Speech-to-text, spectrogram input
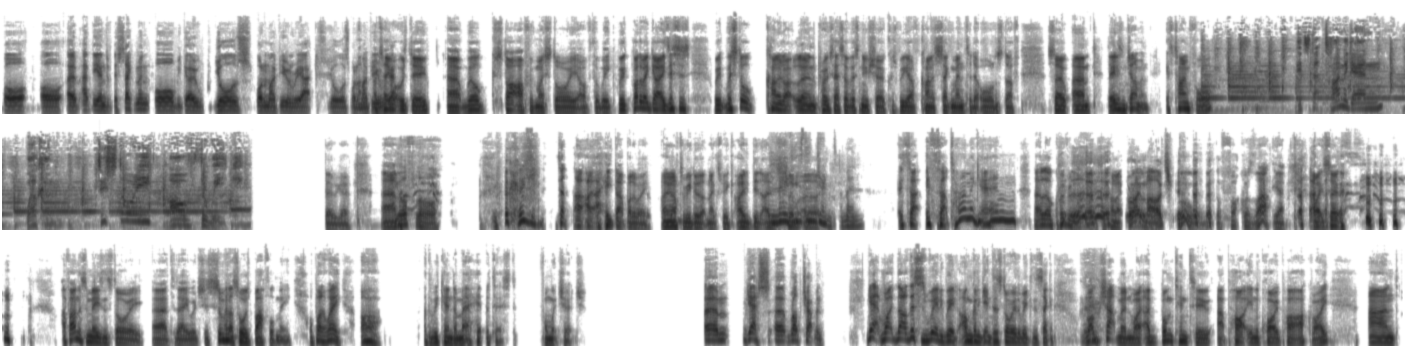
or or um, at the end of this segment, or we go yours, one of my view and react, yours, one of my view. I'll tell you what we'll do. Uh, we'll start off with my story of the week. We, by the way, guys, this is we, we're still kind of like learning the process of this new show because we have kind of segmented it all and stuff. So, um, ladies and gentlemen, it's time for. It's that time again. Welcome to Story of the Week. There we go. Um, Your floor. that, I, I, hate that. By the way, I'm gonna have to redo that next week. I did. I Ladies and uh, gentlemen, it's that. It's that time again. That little quiver. kind like, right, Marge. oh, what the fuck was that? Yeah. Right. So. I found this amazing story uh, today, which is something that's always baffled me. Oh, by the way, oh, at the weekend I met a hypnotist from Whitchurch. Um, yes, uh, Rob Chapman. Yeah, right. Now this is really weird. I'm going to get into the story of the week in a second. Rob Chapman, right? I bumped into at party in the Quarry Park, right? And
